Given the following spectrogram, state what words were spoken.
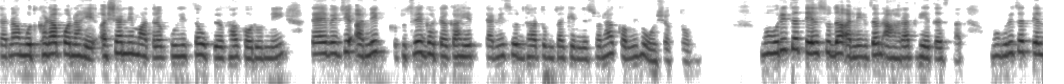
त्यांना मुतखडा पण आहे, अशांनी मात्र कुळीचा उपयोग हा करू नये. त्याऐवजी अनेक दुसरे घटक आहेत, त्यांनी सुद्धा तुमचा किडनी हा कमी होऊ शकतो. मोहरीचं तेल सुद्धा अनेक जण आहारात घेत असतात. मोहरीचं तेल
